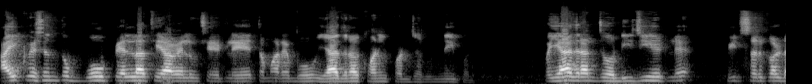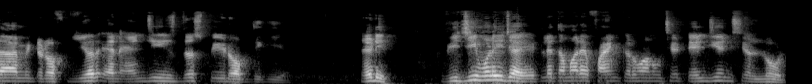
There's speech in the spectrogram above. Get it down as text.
આ ઇક્વેશન તો બહુ પહેલાથી આવેલું છે એટલે એ તમારે બહુ યાદ રાખવાની પણ જરૂર નહીં પડે. પણ યાદ રાખજો ડીજી એટલે pitch circle diameter of gear and ng is the speed of the gear ready V G મળી જાય એટલે તમારે ફાઇન્ડ કરવાનું છે tangential load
